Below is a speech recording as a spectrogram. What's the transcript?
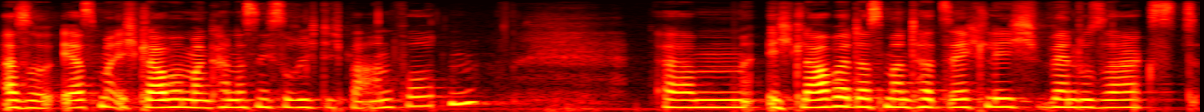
also erstmal, ich glaube, man kann das nicht so richtig beantworten. Ähm, ich glaube, dass man tatsächlich, wenn du sagst,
